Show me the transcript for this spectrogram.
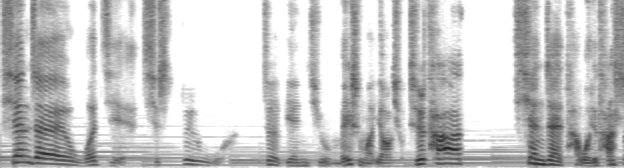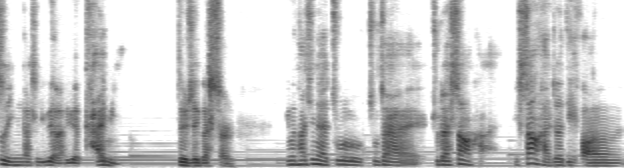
现在我姐其实对我这边就没什么要求。其实她现在她，我觉得她是应该是越来越开明对这个事儿。因为她现在住住在住在上海，上海这地方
